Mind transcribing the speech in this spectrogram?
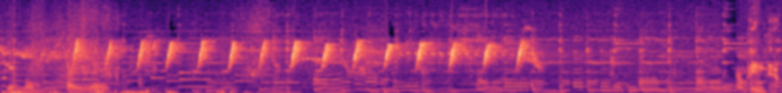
เสียงนมไข่ไงกับเพ่งครับ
